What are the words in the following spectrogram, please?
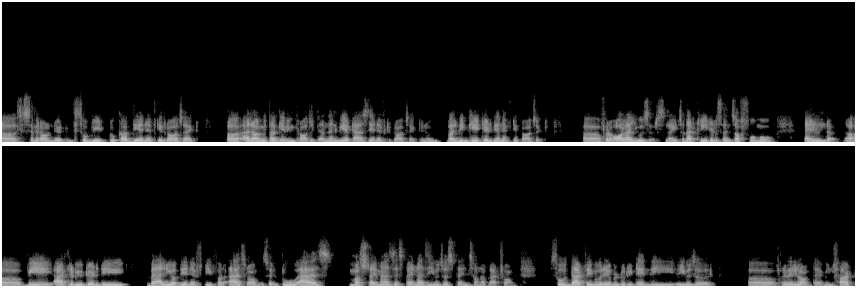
uh, system around it. So we took up the NFT project uh, along with our gaming project, and then we attached the NFT project. You know, while we gated the NFT project uh, for all our users, right? So that created a sense of FOMO, and mm-hmm. we attributed the value of the NFT for as long so to as much time as they spend as the user spends on our platform. So that way we were able to retain the user uh, for a very long time. In fact,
